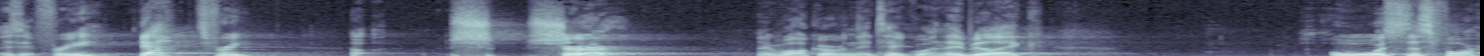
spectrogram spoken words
Is it free? Yeah, it's free. Uh, sh- sure. They walk over and they take one. They'd be like, well, What's this for?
